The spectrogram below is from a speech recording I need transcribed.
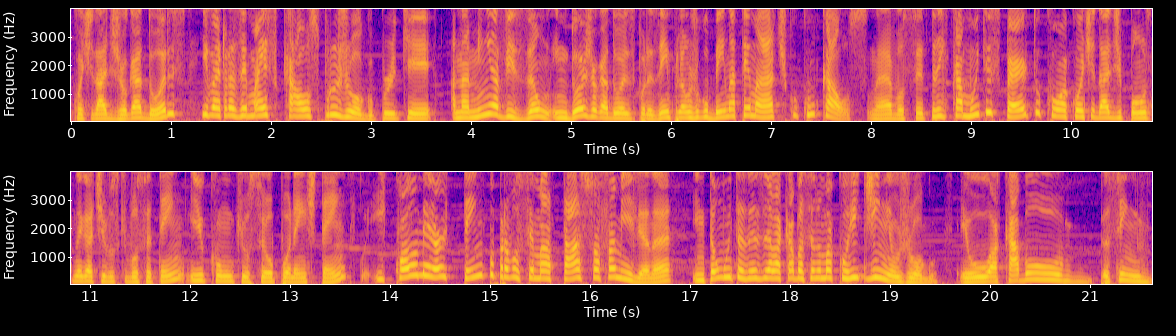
quantidade de jogadores e vai trazer mais caos pro jogo, porque na minha visão, em dois jogadores, por exemplo, é um jogo bem matemático com caos, né? Você tem que ficar muito esperto com a quantidade de pontos negativos que você tem e com o que o seu oponente tem, e qual é o melhor tempo para você matar a sua família, né? Então muitas vezes ela acaba sendo uma corridinha o jogo. Eu acabo, assim,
